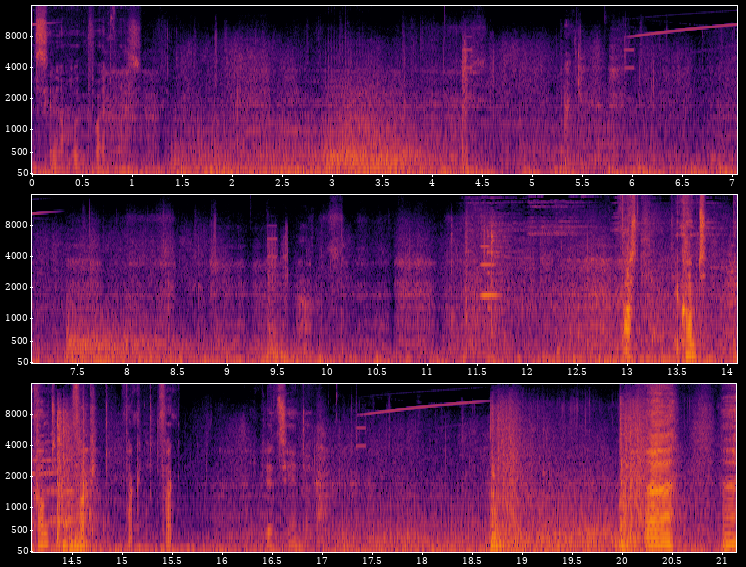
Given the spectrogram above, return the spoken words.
Ist hier noch irgendwo etwas? Was? Der kommt! Fuck! Fuck! Fuck! Jetzt hier hinter. Ah, ah.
